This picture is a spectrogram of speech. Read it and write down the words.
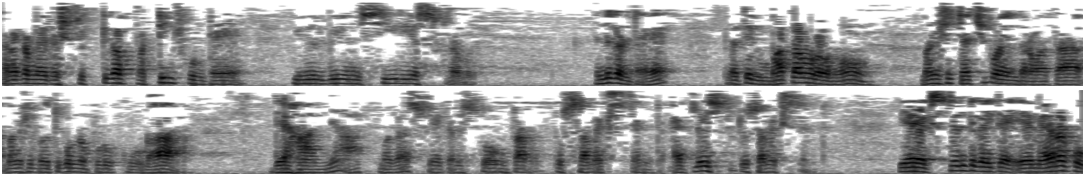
కనుక మీరు స్ట్రిక్ట్గా పట్టించుకుంటే you will be in serious trouble. ఎందుకంటే ప్రతి మతంలోనూ మనిషి చచ్చిపోయిన తర్వాత మనిషి బతుకున్నప్పుడు కూడా దేహాన్ని ఆత్మగా స్వీకరిస్తూ ఉంటారు to some extent at least to some extent ఏ ఎక్స్టెంట్కి అయితే ఏ మేరకు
